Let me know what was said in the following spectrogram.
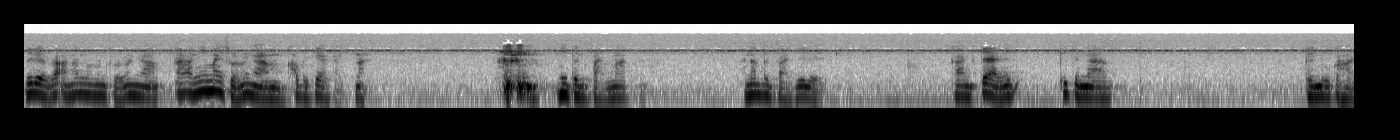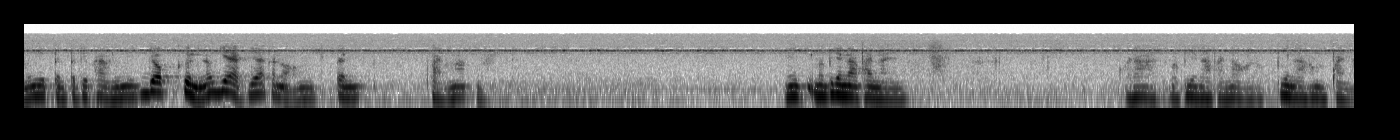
กิเลสว่าอันนั้นมันสวยมันงามอันนี้ไม่สวยไม่งามเข้าไปแก้กันนั่นนี่เป็นฝ่ายมากอันนั้นเป็นฝ่ายกิเลสการแก้นี้พิจารณา เป็นอุกหานี้เป็นปฏิภาณนี้ยกขึ้นแล้วแยกแยกกันออกเป็นฝ่ายมากมายนี่มันพิจารณาภายใน ก็ได้มาพิจารณาภายนอกแล้วพิจารณาภายใน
